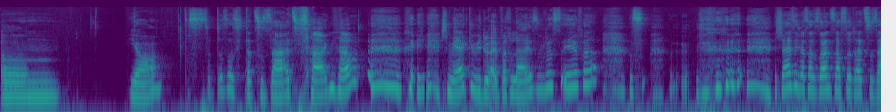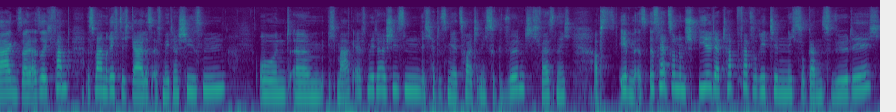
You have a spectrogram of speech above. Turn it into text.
Ähm, ja, das ist so das, was ich dazu sa zu sagen habe. Ich merke, wie du einfach leise bist, Eva. Das ich weiß nicht, was man sonst noch so dazu sagen soll. Also ich fand, es war ein richtig geiles Elfmeterschießen. Und ähm, ich mag Elfmeterschießen. Ich hätte es mir jetzt heute nicht so gewünscht. Ich weiß nicht, ob es eben, es ist halt so einem Spiel der Top-Favoritin nicht so ganz würdig.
